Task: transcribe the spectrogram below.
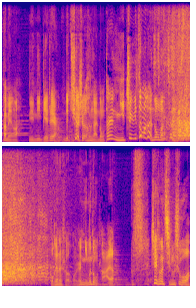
大明啊，你你别这样，你确实很感动，但是你至于这么感动吗？” 我跟他说：“我说你们懂啥呀？这封情书啊，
